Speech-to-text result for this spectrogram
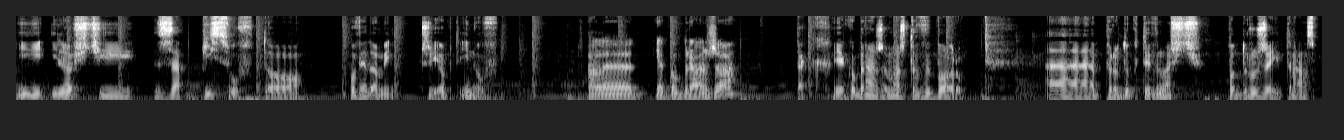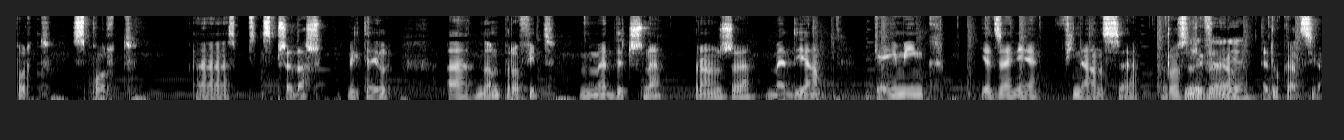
i ilości zapisów do powiadomień, czyli opt-inów? Ale jako branża? Tak, jako branża. Masz do wyboru. E, produktywność, podróże i transport, sport, e, sprzedaż, retail, e, non-profit, medyczne, branże, media, gaming, jedzenie, finanse, rozrywka, jedzenie. edukacja.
